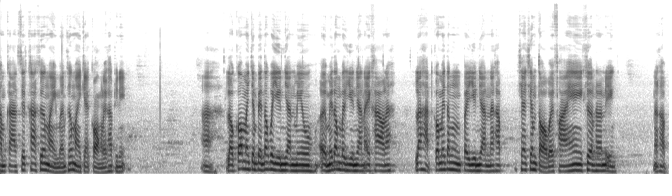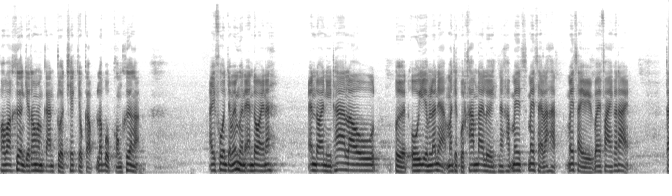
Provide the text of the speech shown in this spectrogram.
ทำการเซตค่าเครื่องใหม่เหมือนเครื่องใหม่แกะกล่องเลยครับทีนี้ อ่า เราก็ไม่จำเป็นต้องไปยืนยันเมล เออไม่ต้องไปยืนยันไอคาวนะ รหัสก็ไม่ต้องไปยืนยันนะครับ แค่เชื่อมต่อ Wi-Fi ให้เครื่องเท่านั้นเองนะครับ เพราะว่าเครื่องจะต้องทำการตรวจเช็คเกี่ยวกับระบบของเครื่องอะ iPhone จะไม่เหมือน Android นะ Android นี่ถ้าเราเปิด OEM แล้วเนี่ย มันจะกดข้ามได้เลยนะครับ ไม่ไม่ใส่รหัส ไม่ใส่ Wi-Fi ก็ได้ แต่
